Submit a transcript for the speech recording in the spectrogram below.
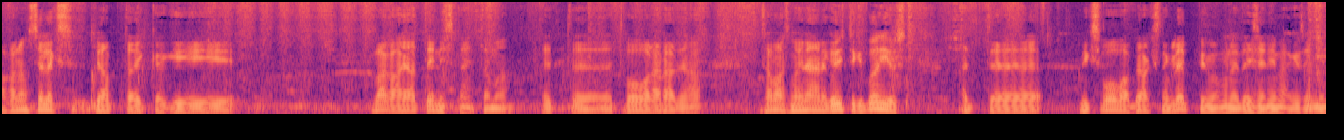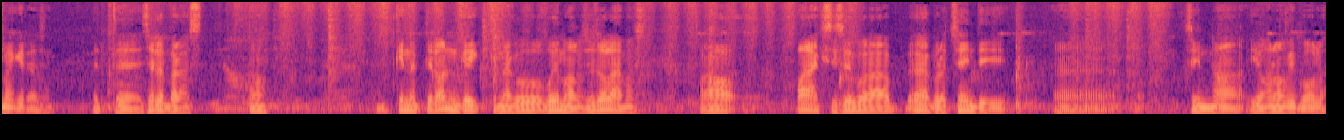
aga noh, selleks peab ta ikkagi väga head tennist näitama, et, et Voovale ära teha. samas ma ei näe nagu ühtegi põhjust, et eh, miks Voova peaks nagu leppima mõne teise nimega seal nimekirjas. et eh, sellepärast, noh, Kennetil on kõik nagu võimalused olemas, aga paneks siis võib-olla ühe protsendi äh, sinna Ivanovi poole.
